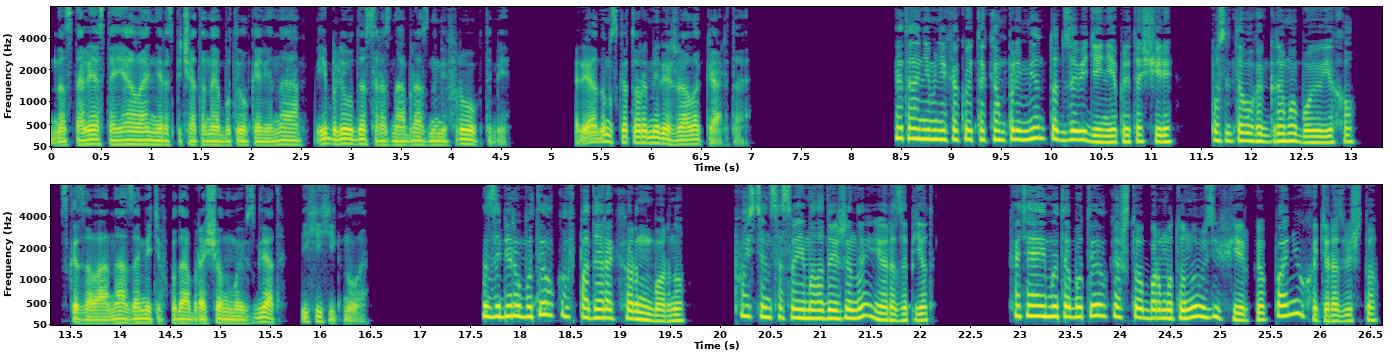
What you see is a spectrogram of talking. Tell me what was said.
На столе стояла нераспечатанная бутылка вина и блюдо с разнообразными фруктами, рядом с которыми лежала карта. «Это они мне какой-то комплимент от заведения притащили после того, как громобой уехал», — сказала она, заметив, куда обращен мой взгляд, и хихикнула. «Заберу бутылку в подарок Хорнборну. Пусть он со своей молодой женой ее разопьет. Хотя им эта бутылка, что Бармутуну зефирка, понюхать разве что».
